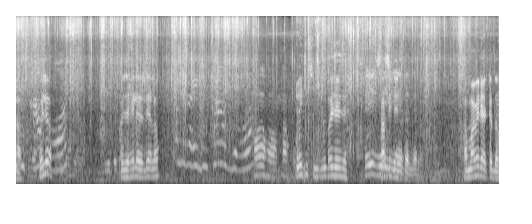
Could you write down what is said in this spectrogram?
হ্যাঁ। বুঝলো? ওই যে হেলে দিয়ে এলো ওই যে ওই যে। শাশি দিয়ে। হ্যাঁ, মামিরা একটা দাও।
